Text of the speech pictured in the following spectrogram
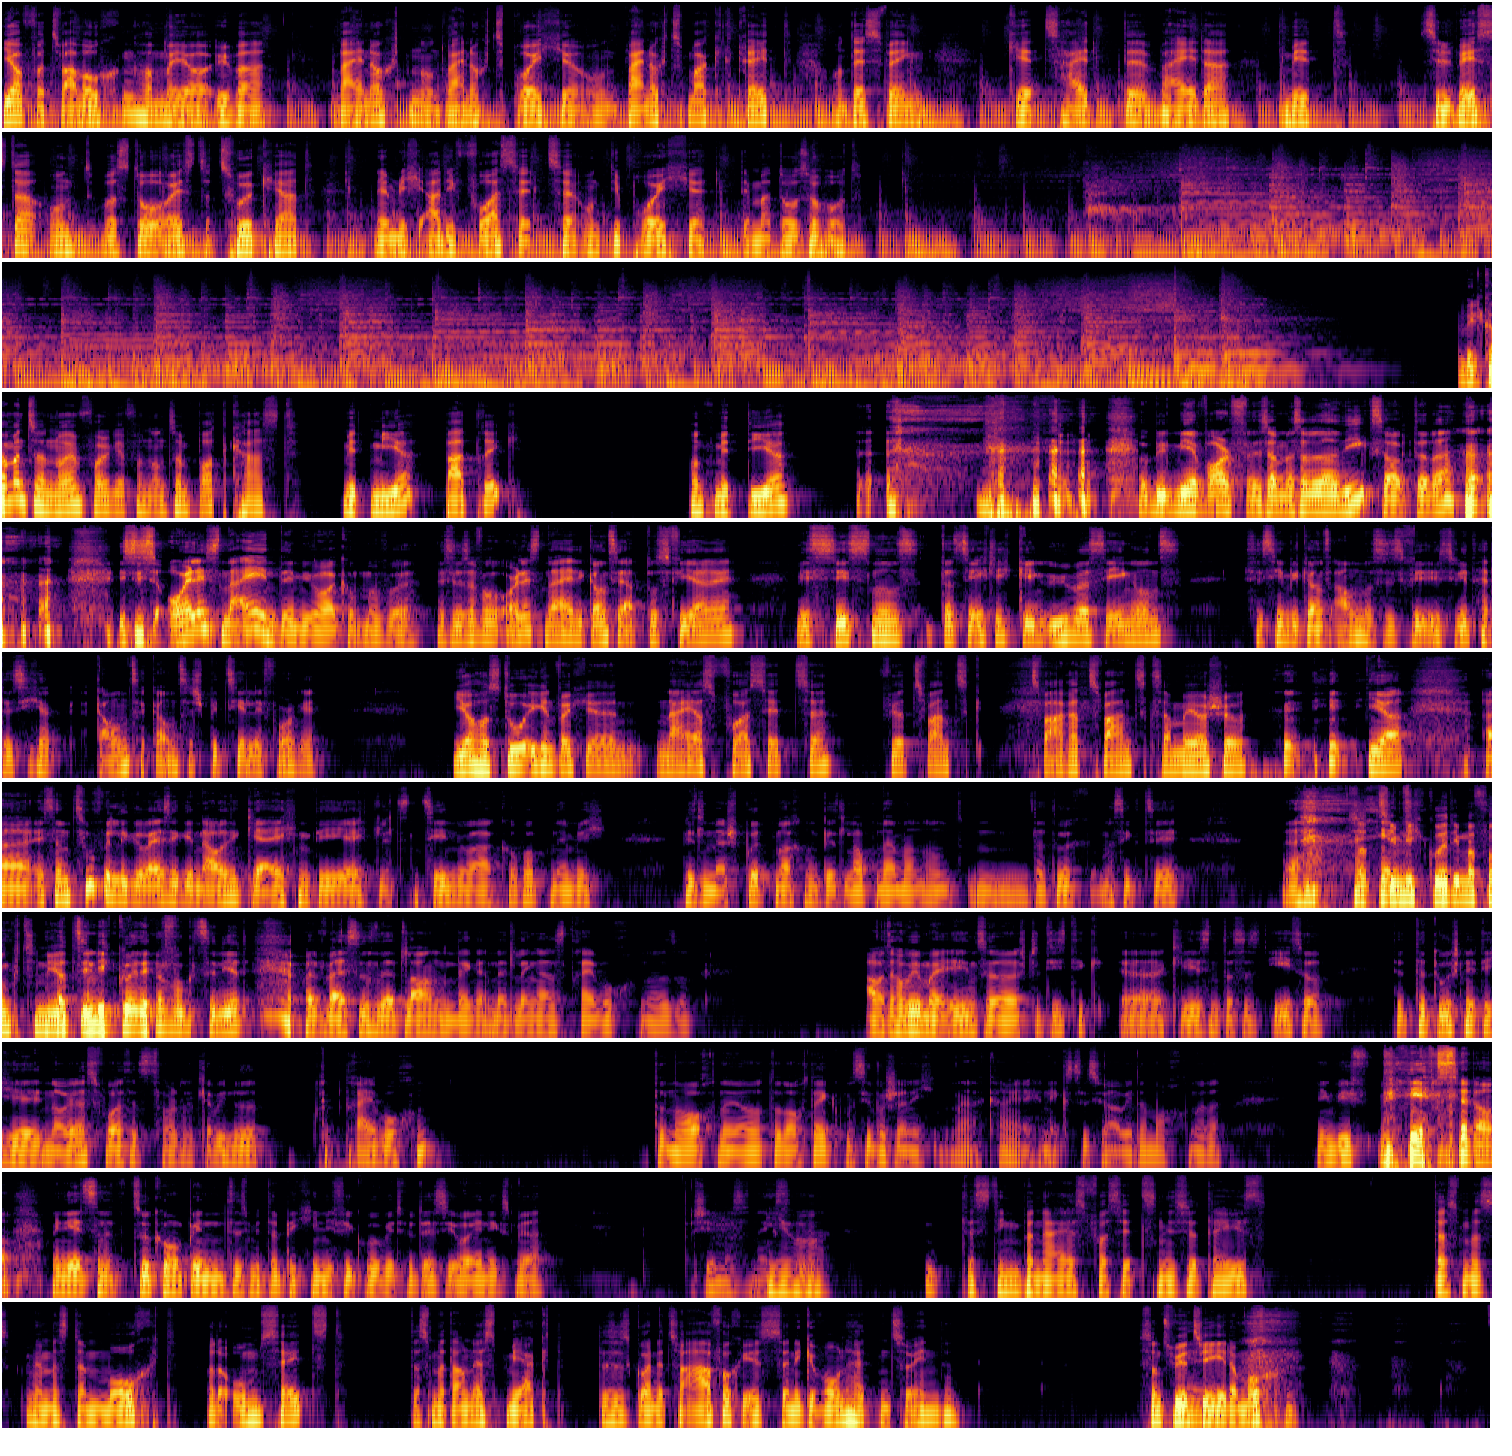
Ja, vor zwei Wochen haben wir ja über Weihnachten und Weihnachtsbräuche und Weihnachtsmarkt geredet und deswegen geht es heute weiter mit Silvester und was da alles dazugehört, nämlich auch die Vorsätze und die Bräuche, die man da so hat. Willkommen zur neuen Folge von unserem Podcast. Mit mir, Patrick, und mit dir. und mit mir, Wolf. Das haben wir so noch nie gesagt, oder? es ist alles neu in dem Jahr, kommt mir vor. Es ist einfach alles neu, die ganze Atmosphäre. Wir sitzen uns tatsächlich gegenüber, sehen uns. Es ist irgendwie ganz anders. Es wird, es wird heute sicher eine ganz, ganz spezielle Folge. Ja, hast du irgendwelche Neujahrsvorsätze für 20, 22 sind wir ja schon. ja, äh, es sind zufälligerweise genau die gleichen, die ich die letzten 10 Jahre auch gehabt habe, nämlich ein bisschen mehr Sport machen, ein bisschen abnehmen und mh, mm, dadurch, man sieht eh. Das hat ziemlich gut immer funktioniert. Hat ziemlich gut immer funktioniert, halt meistens nicht lang, nicht länger als drei Wochen oder so. Aber da habe ich mal irgendeine Statistik äh, gelesen, dass es eh so, der, der durchschnittliche Neujahrsvorsatz halt, glaube ich, nur, glaube drei Wochen danach, naja, danach denkt man sich wahrscheinlich, na, kann ich eigentlich nächstes Jahr wieder machen, oder? Irgendwie, wenn ich jetzt nicht, wenn ich jetzt nicht dazugekommen bin, das mit der Bikini-Figur wird für das Jahr eh nichts mehr. Verschieben wir es nächstes ja. Jahr. Das Ding bei Neues Vorsätzen ist ja das, dass man es, wenn man es dann macht oder umsetzt, dass man dann erst merkt, dass es gar nicht so einfach ist, seine Gewohnheiten zu ändern. Sonst würde es ja. ja jeder machen.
